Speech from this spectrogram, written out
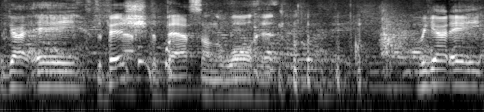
We got a The fish. Bass, the bass on the wall hit. We got a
